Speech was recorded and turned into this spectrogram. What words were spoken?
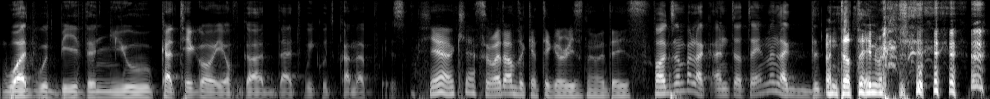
what would be the new category of god that we could come up with. Yeah, okay. So what are the categories nowadays? For example, like entertainment, like the, Entertainment.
